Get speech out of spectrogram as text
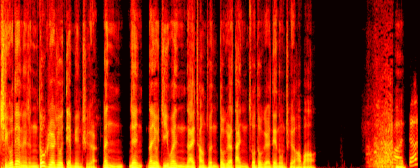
骑过电瓶车，你豆哥就是电瓶车。那你那那有机会你来长春，你豆哥带你坐豆哥电动车好不好？好的，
